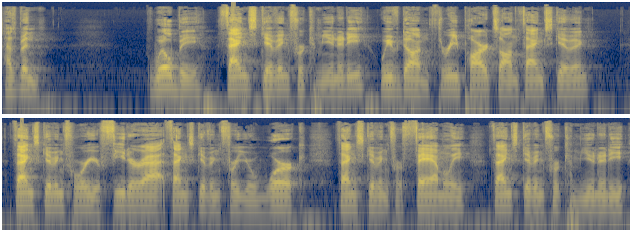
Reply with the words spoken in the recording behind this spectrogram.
has been, will be Thanksgiving for community. We've done three parts on Thanksgiving. Thanksgiving for where your feet are at, Thanksgiving for your work, Thanksgiving for family, Thanksgiving for community.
